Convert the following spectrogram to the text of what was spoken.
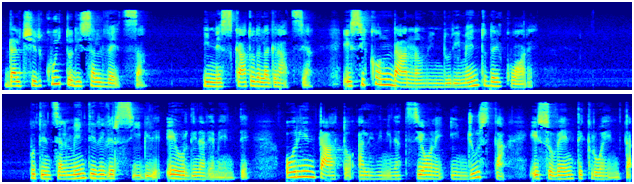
dal circuito di salvezza innescato dalla grazia e si condanna un indurimento del cuore, potenzialmente irreversibile e ordinariamente orientato all'eliminazione ingiusta e sovente cruenta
